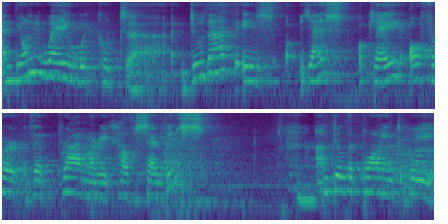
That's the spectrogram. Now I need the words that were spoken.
and the only way we could uh, do that is yes, okay, offer the primary health service until the point we.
